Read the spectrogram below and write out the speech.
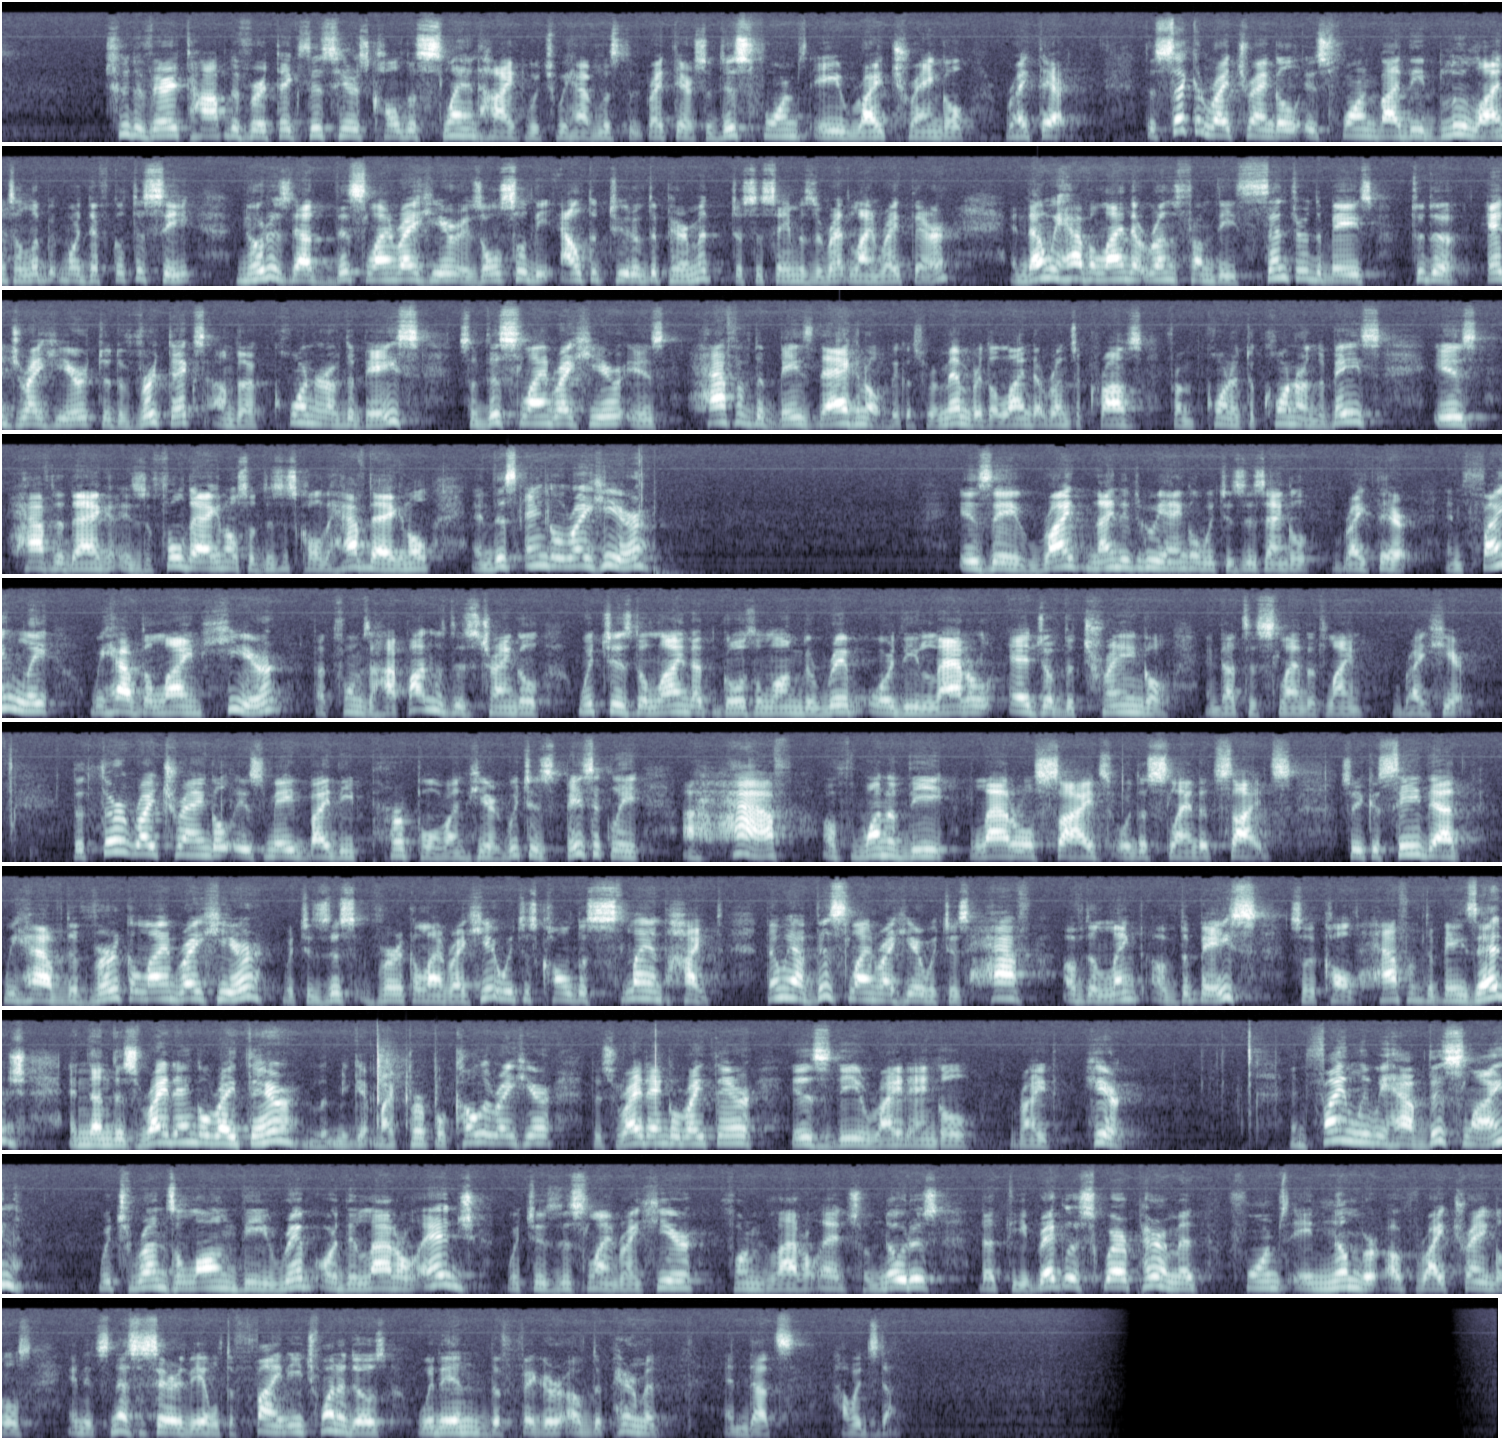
to the very top of the vertex. This here is called the slant height, which we have listed right there. So this forms a right triangle right there. The second right triangle is formed by the blue lines, a little bit more difficult to see. Notice that this line right here is also the altitude of the pyramid, just the same as the red line right there. And then we have a line that runs from the center of the base to the edge right here, to the vertex on the corner of the base. So this line right here is half of the base diagonal because remember the line that runs across from corner to corner on the base is half the diagonal is the full diagonal so this is called a half diagonal and this angle right here is a right 90 degree angle which is this angle right there and finally we have the line here that forms the hypotenuse triangle which is the line that goes along the rib or the lateral edge of the triangle and that's a slanted line right here the third right triangle is made by the purple one here, which is basically a half of one of the lateral sides or the slanted sides. So you can see that we have the vertical line right here, which is this vertical line right here, which is called the slant height. Then we have this line right here, which is half of the length of the base, so called half of the base edge. And then this right angle right there, let me get my purple color right here. This right angle right there is the right angle right here. And finally, we have this line, which runs along the rib or the lateral edge, which is this line right here, forming the lateral edge. So notice that the regular square pyramid forms a number of right triangles and it's necessary to be able to find each one of those within the figure of the pyramid and that's how it's done.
